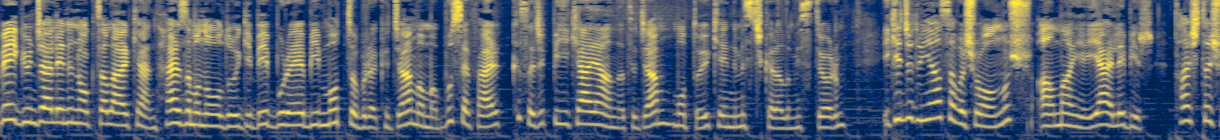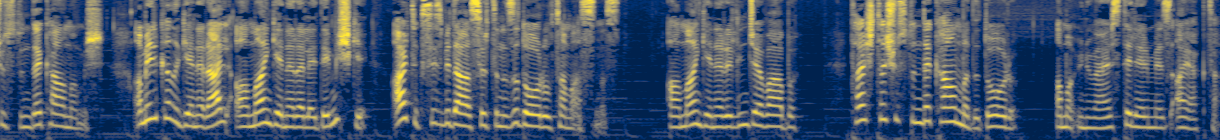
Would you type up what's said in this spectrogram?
Ve güncelleni noktalarken her zaman olduğu gibi buraya bir motto bırakacağım ama bu sefer kısacık bir hikaye anlatacağım. Mottoyu kendimiz çıkaralım istiyorum. İkinci Dünya Savaşı olmuş, Almanya yerle bir, taş taş üstünde kalmamış. Amerikalı general Alman generale demiş ki artık siz bir daha sırtınızı doğrultamazsınız. Alman generalin cevabı taş taş üstünde kalmadı doğru ama üniversitelerimiz ayakta.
